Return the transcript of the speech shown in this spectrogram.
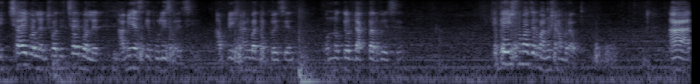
ইচ্ছাই বলেন, সদিচ্ছাই বলেন, আমি আজকে পুলিশ হয়েছি। আপনি সাংবাদিক হয়েছেন, অন্য কেউ ডাক্তার হয়েছে। কিন্তু এই সমাজের মানুষ আমরাও। আর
